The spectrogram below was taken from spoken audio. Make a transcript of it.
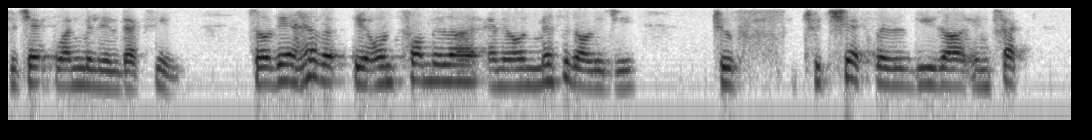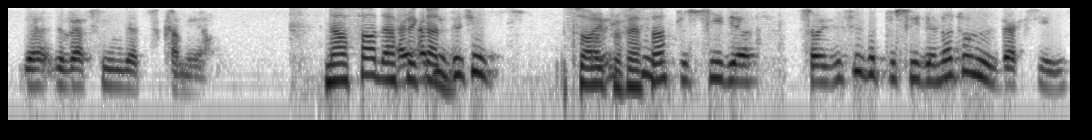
to check 1 million vaccines. So they have a, their own formula and their own methodology to to check whether these are in fact the, the vaccine that's coming out. Now, South Africa. I, I this is, sorry, sorry, Professor. Procedure. Sorry, this is the procedure not only with vaccines,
